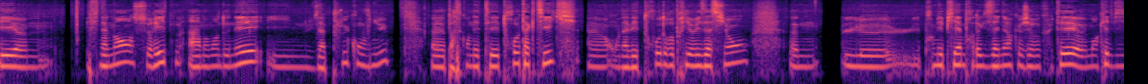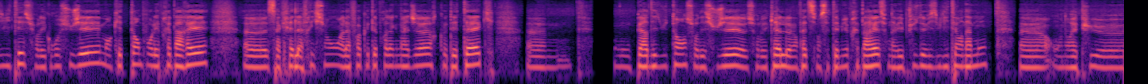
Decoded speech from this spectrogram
Euh, et, finalement, ce rythme, à un moment donné, il nous a plus convenu euh, parce qu'on était trop tactique, euh, on avait trop de repriorisation. Le, premier PM product designer que j'ai recruté manquait de visibilité sur les gros sujets, manquait de temps pour les préparer. ça crée de la friction à la fois côté product manager, côté tech on perdait du temps sur des sujets euh, sur lesquels, en fait, si on s'était mieux préparé, si on avait plus de visibilité en amont, euh, on aurait pu, euh,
